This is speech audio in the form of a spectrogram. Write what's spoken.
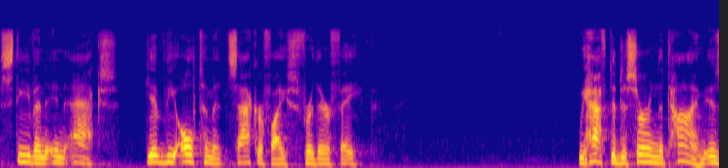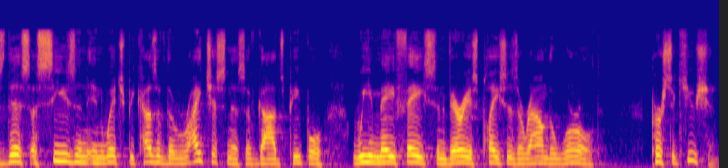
Stephen in Acts give the ultimate sacrifice for their faith. We have to discern the time. Is this a season in which, because of the righteousness of God's people, we may face in various places around the world persecution?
